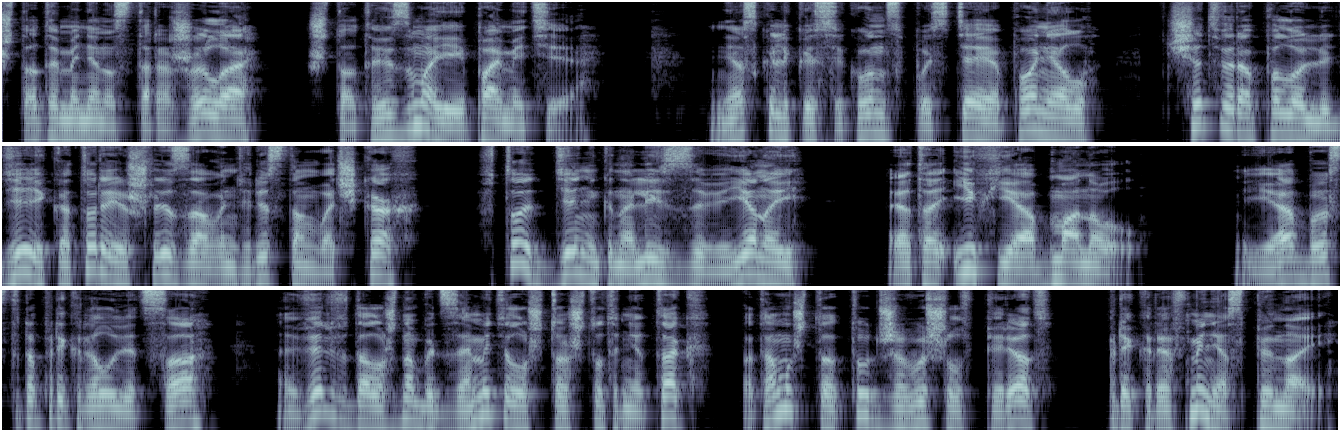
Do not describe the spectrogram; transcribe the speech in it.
Что-то меня насторожило, что-то из моей памяти. Несколько секунд спустя я понял, четверо полулюдей, которые шли за авантюристом в очках, в тот день гнались за Виеной. Это их я обманул. Я быстро прикрыл лицо. Вельф, должно быть, заметил, что что-то не так, потому что тут же вышел вперед, прикрыв меня спиной.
